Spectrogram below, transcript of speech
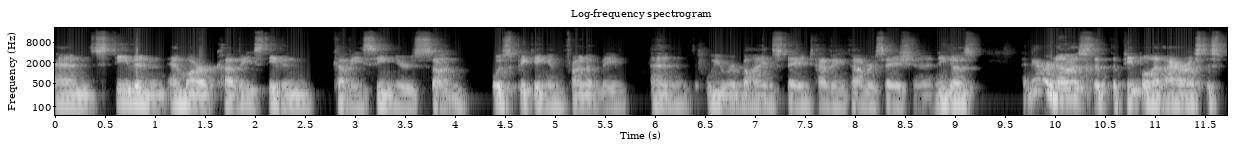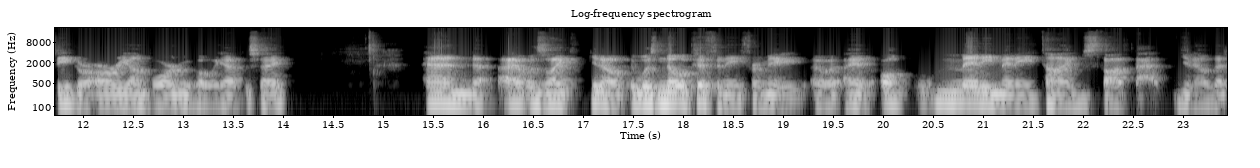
and Stephen M. R. Covey, Stephen Covey Senior's son, was speaking in front of me, and we were behind stage having a conversation. And he goes, "Have you ever noticed that the people that hire us to speak are already on board with what we have to say?" And I was like, you know, it was no epiphany for me. I had all many, many times thought that, you know, that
